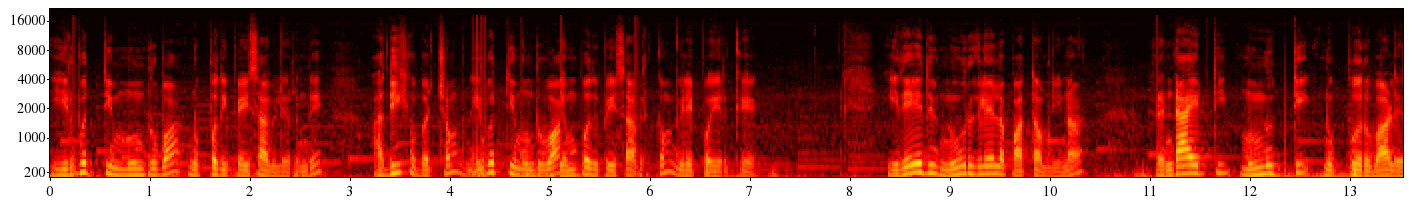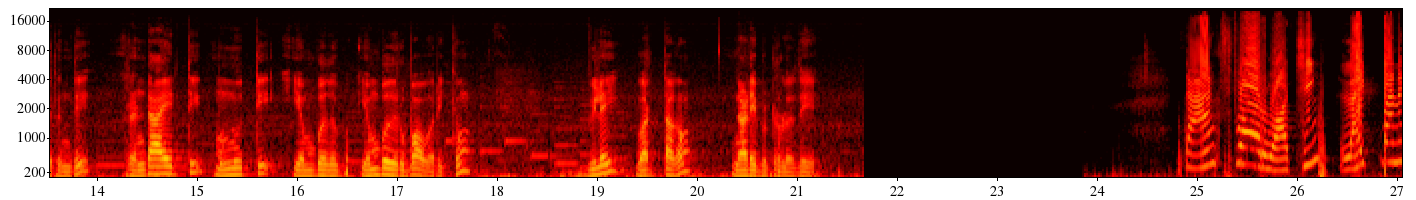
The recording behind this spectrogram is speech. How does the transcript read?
இருபத்தி மூன்று ரூபா முப்பது பைசாவிலிருந்து அதிகபட்சம் இருபத்தி மூன்று ரூபா எண்பது பைசாவிற்கும் விலை போயிருக்கு. இதே இது நூறு கிலோவில் பார்த்தோம் அப்படின்னா ரெண்டாயிரத்தி முந்நூற்றி முப்பது ரூபாயிலிருந்து ரெண்டாயிரத்தி முந்நூற்றி எண்பது எண்பது ரூபாய் வரைக்கும் விலை வர்த்தகம் நடைபெற்றுள்ளது. தேங்க்ஸ் ஃபார் வாட்சிங் லைக் பண்ணுங்க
